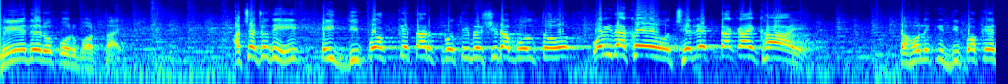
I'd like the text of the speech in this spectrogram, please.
মেয়েদের ওপর বর্তায়। আচ্ছা যদি এই দীপককে তার প্রতিবেশীরা বলতো, ওই দেখো, ছেলের টাকায় খায় তাহলে কি দীপকের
